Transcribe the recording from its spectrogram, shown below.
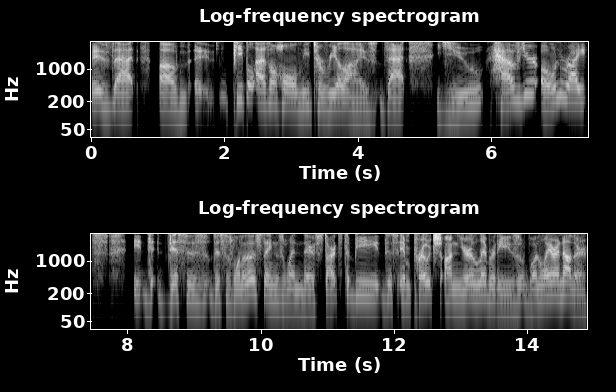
is that um, eh, people as a whole need to realize that you have your own rights. It, this is this is one of those things when there starts to be this encroach on your liberties one way or another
